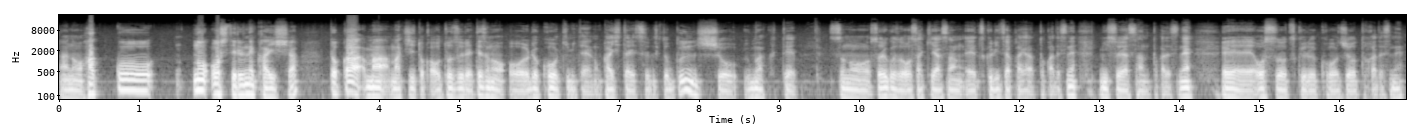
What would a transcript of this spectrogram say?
あの発行のをしてるね会社とか、まあ、町とか訪れてその旅行記みたいなのを書いてたりするんですけど文章うまくてそのそれこそお酒屋さん、えー作り酒屋とかですね味噌屋さんとかですね、えーお酢を作る工場とかですね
